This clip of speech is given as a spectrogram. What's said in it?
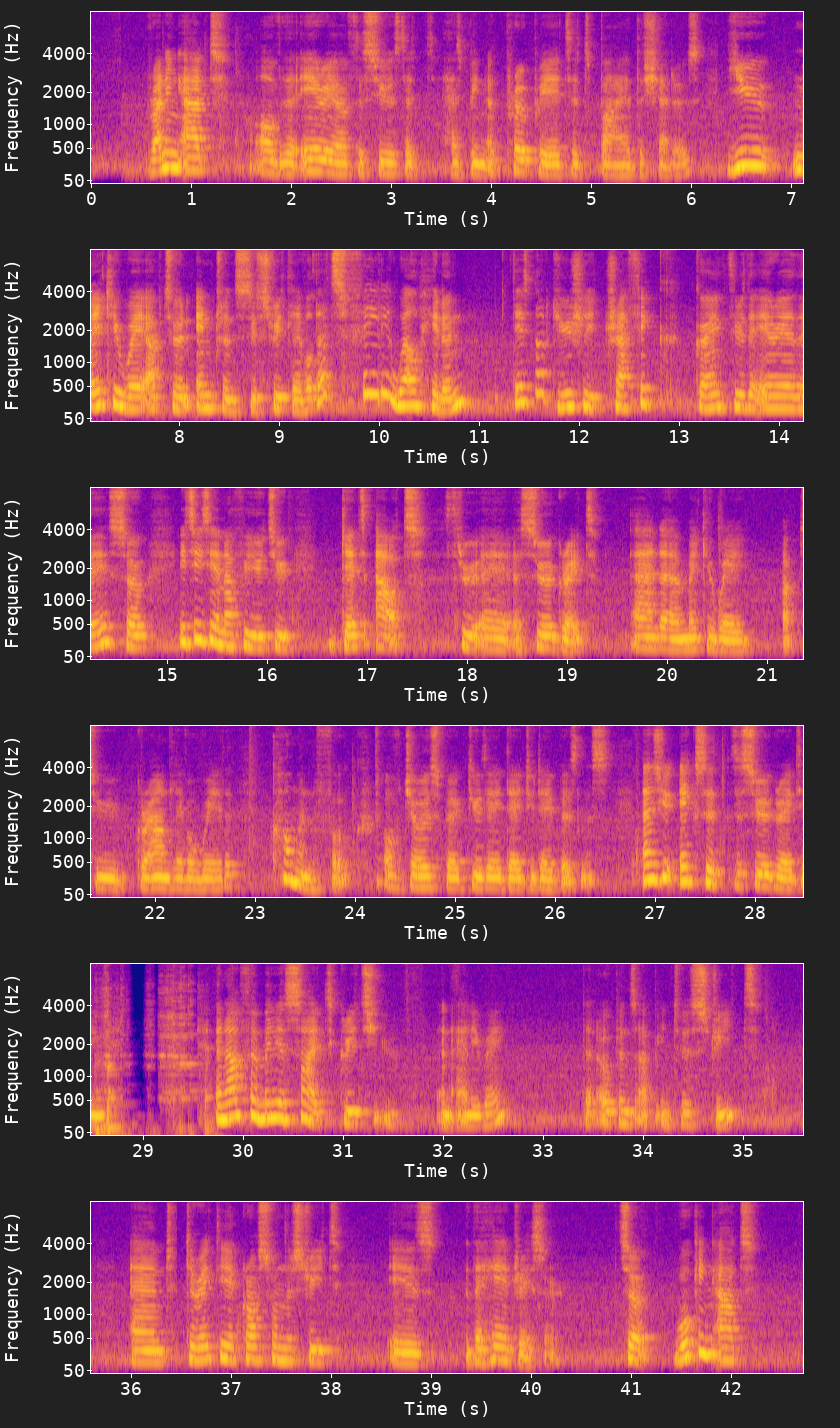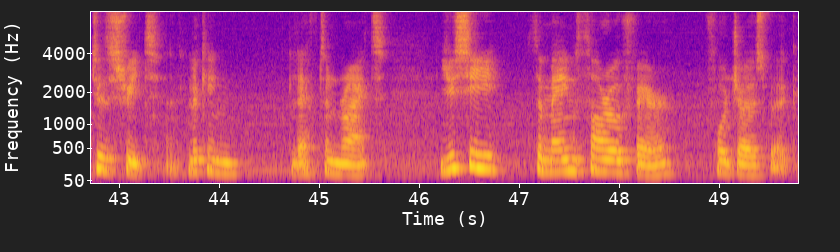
Running out of the area of the sewers that has been appropriated by the shadows, you make your way up to an entrance to street level that's fairly well hidden. There's not usually traffic going through the area there, so it's easy enough for you to get out through a, a sewer grate and uh, make your way up to ground level where the common folk of Joesburg do their day to day business. As you exit the sewer grating, an now familiar sight greets you an alleyway that opens up into a street, and directly across from the street is the hairdresser. So, walking out to the street, looking left and right, you see the main thoroughfare for Joesburg.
